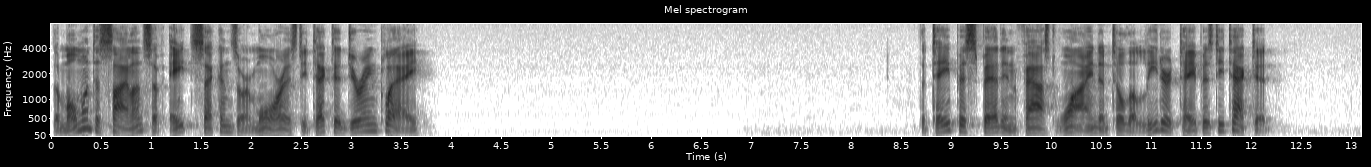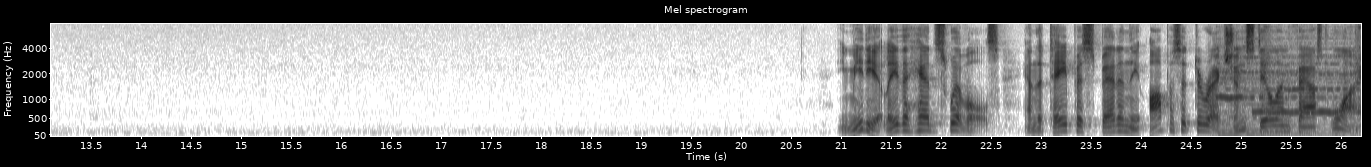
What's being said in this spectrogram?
The moment a silence of 8 seconds or more is detected during play, the tape is sped in fast wind until the leader tape is detected. Immediately the head swivels and the tape is sped in the opposite direction still in fast wind.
